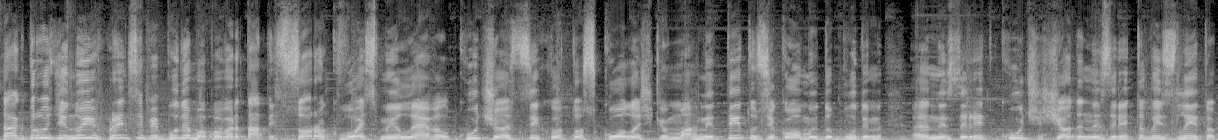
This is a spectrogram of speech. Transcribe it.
Так, друзі, ну і в принципі будемо повертатись. 48-й левел. Куча ось цих от осколочків, магнетиту, з якого ми добудемо е, незерит куча, ще один незеритовий злиток,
